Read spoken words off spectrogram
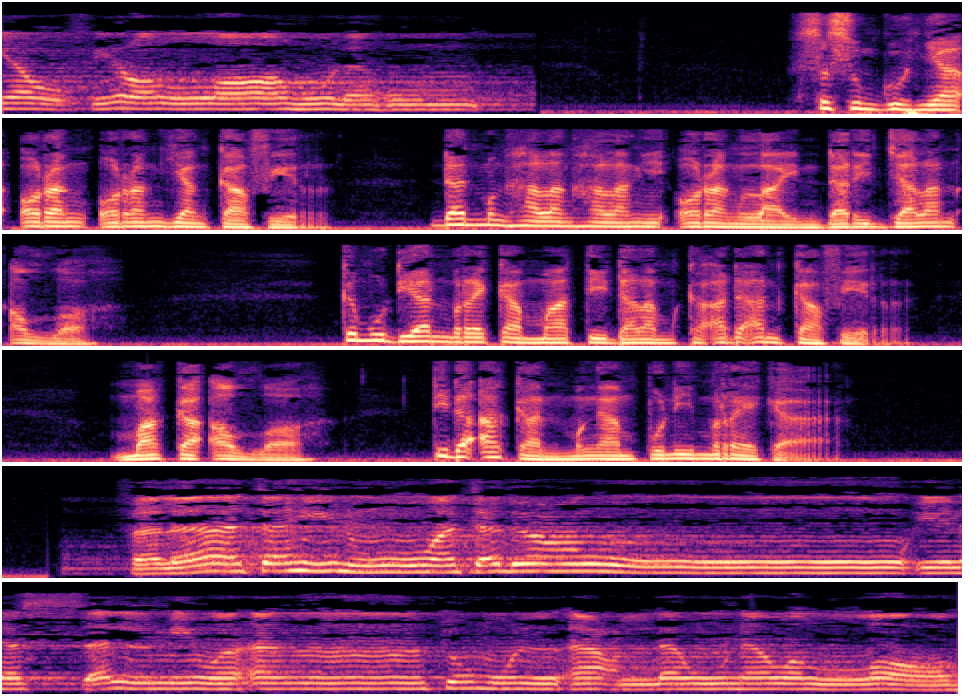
يغفر الله لهم Sesungguhnya orang-orang yang kafir dan menghalang-halangi orang lain dari jalan Allah, kemudian mereka mati dalam keadaan kafir, maka Allah tidak akan mengampuni mereka. فلا تهنوا وتدعوا إلى السلم وأنتم الأعلون والله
